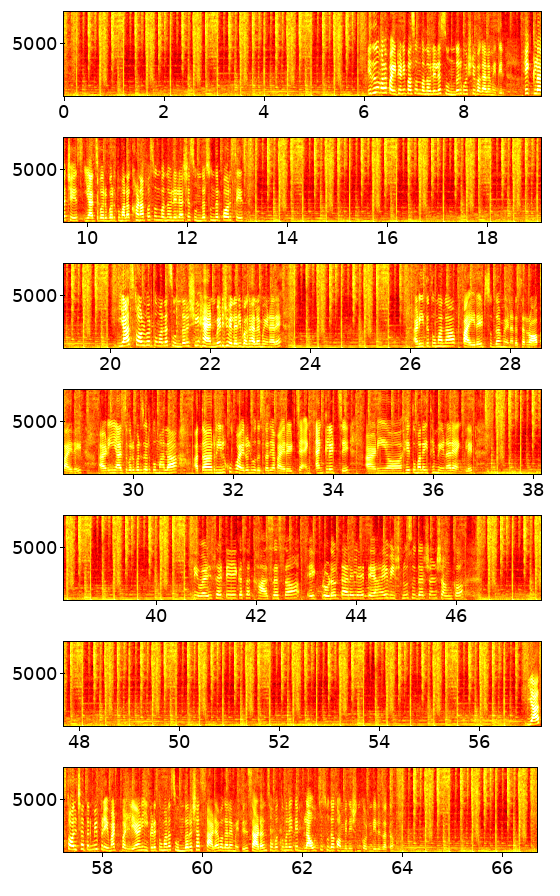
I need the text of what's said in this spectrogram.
इथे तुम्हाला पैठणीपासून बनवलेल्या सुंदर गोष्टी बघायला मिळतील. हे क्लचेस याचबरोबर तुम्हाला खणापासून बनवलेल्या अशा सुंदर सुंदर पर्सेस या स्टॉलवर तुम्हाला सुंदर अशी हँडमेड ज्वेलरी बघायला मिळणार आहे. आणि इथे तुम्हाला पायरेट सुद्धा मिळणार असं रॉ पायरेट. आणि याचबरोबर जर तुम्हाला आता रील खूप व्हायरल होत असतात या पायरेटचे अँक अँकलेटचे आणि हे तुम्हाला इथे मिळणार आहे अँकलेट दिवाळीसाठी एक असं खास असं एक प्रोडक्ट आलेले आहे ते आहे विष्णू सुदर्शन शंख. या स्टॉलच्या तर मी प्रेमात पडले आणि इकडे तुम्हाला सुंदर अशा साड्या बघायला मिळतील. साड्यांसोबत तुम्हाला इथे ब्लाऊजचं सुद्धा कॉम्बिनेशन करून दिलं जातं.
